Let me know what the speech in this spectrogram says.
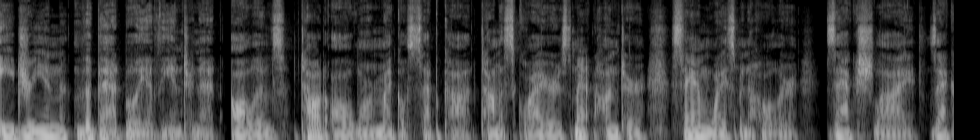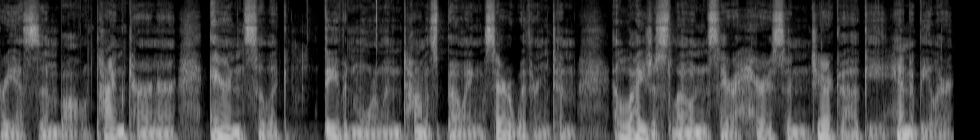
Adrian, the bad boy of the internet, Olives, Todd Allworm, Michael Sepcott, Thomas Squires, Matt Hunter, Sam Weissman Holler, Zach Schley, Zacharias. Zimbal, Time Turner, Aaron Sillick, David Moreland, Thomas Boeing, Sarah Witherington, Elijah Sloan, Sarah Harrison, Jerica Hookie, Hannah Beeler,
